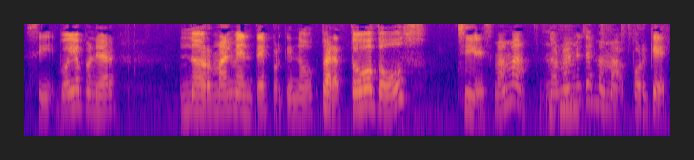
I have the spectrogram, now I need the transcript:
¿Sí? Voy a poner normalmente, porque no para todos Sí. es mamá. Normalmente es mamá. ¿Por qué?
